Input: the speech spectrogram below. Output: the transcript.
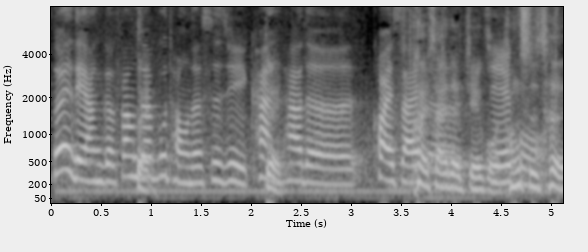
所以两个放在不同的试剂看它的快筛快筛的结果，同时测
